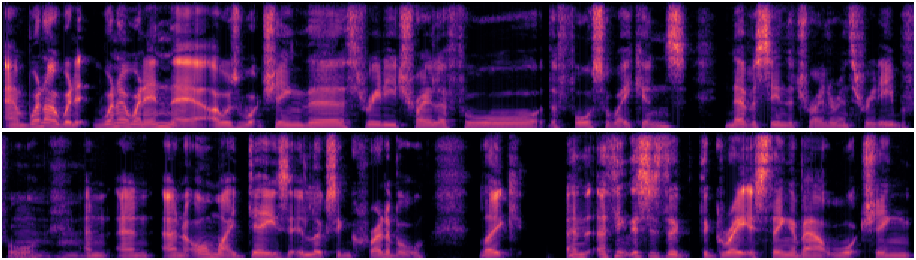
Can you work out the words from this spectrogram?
and when I went when I went in there, I was watching the 3D trailer for The Force Awakens. Never seen the trailer in 3D before, Mm, mm. and and and all my days, it looks incredible. Like, and I think this is the the greatest thing about watching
